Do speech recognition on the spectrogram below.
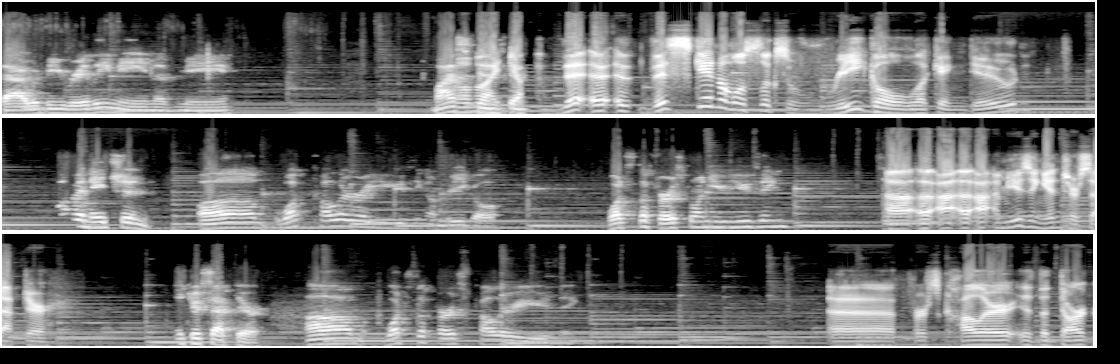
That would be really mean of me. My Oh my god, Th- uh, uh, this skin almost looks regal looking, dude. Combination. Um, what color are you using on Regal? What's the first one you're using? Uh, uh, I, I, I'm using Interceptor. Interceptor. Um, what's the first color you're using? Uh, first color is the dark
